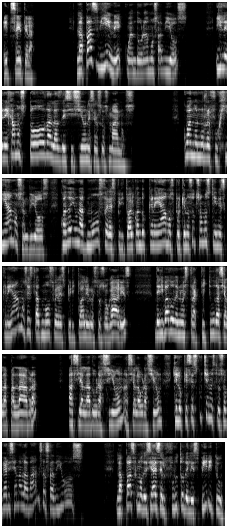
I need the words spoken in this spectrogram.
etc. La paz viene cuando oramos a Dios y le dejamos todas las decisiones en sus manos. Cuando nos refugiamos en Dios, cuando hay una atmósfera espiritual, cuando creamos, porque nosotros somos quienes creamos esta atmósfera espiritual en nuestros hogares, derivado de nuestra actitud hacia la palabra, hacia la adoración, hacia la oración, que lo que se escuche en nuestros hogares sean alabanzas a Dios. La paz, como decía, es el fruto del Espíritu.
